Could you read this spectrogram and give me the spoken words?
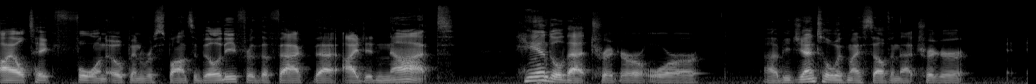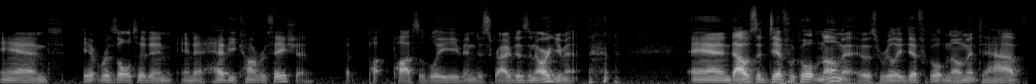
I'll take full and open responsibility for the fact that I did not handle that trigger or uh, be gentle with myself in that trigger, and it resulted in, in a heavy conversation, p- possibly even described as an argument. and that was a difficult moment. It was a really difficult moment to have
